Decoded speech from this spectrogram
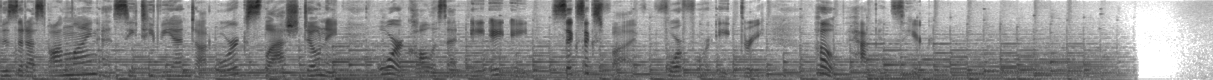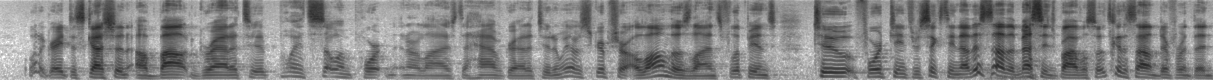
visit us online at ctvn.org/donate or call us at 888-665-4483. Hope happens here. Great discussion about gratitude. Boy, it's so important in our lives to have gratitude. And we have a scripture along those lines, Philippians 2, 14 through 16. Now, this is of the Message Bible, so it's going to sound different than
